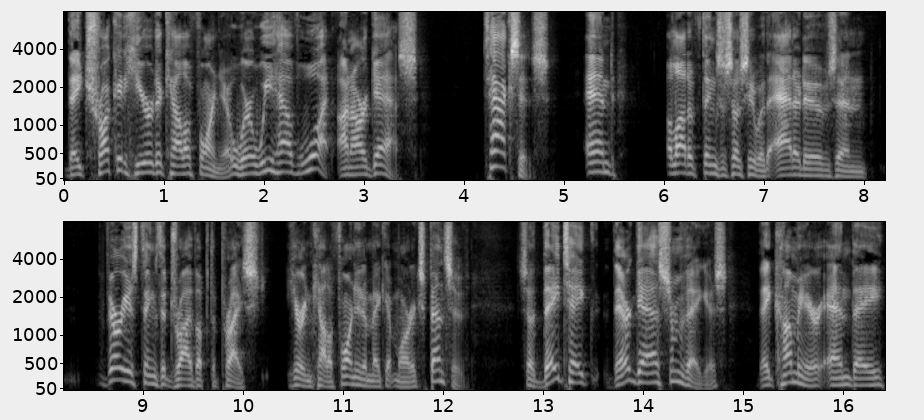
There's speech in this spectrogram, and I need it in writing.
They truck it here to California, where we have what on our gas? Taxes. And a lot of things associated with additives and various things that drive up the price here in California to make it more expensive. So they take their gas from Vegas, they come here and they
